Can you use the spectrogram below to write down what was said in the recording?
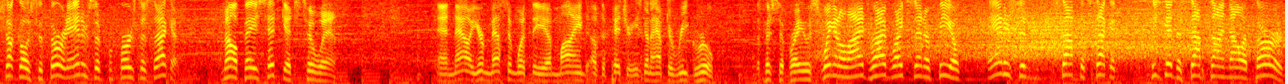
Shuck goes to third. Anderson from first to second. Now base hit gets two in. And now you're messing with the uh, mind of the pitcher. He's going to have to regroup. The pitch to Abreu, swinging a line drive right center field. Anderson stopped at second. He's getting the stop sign now at third.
